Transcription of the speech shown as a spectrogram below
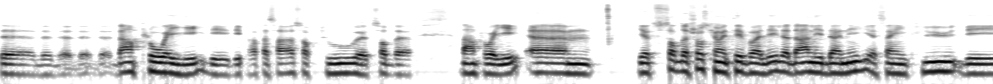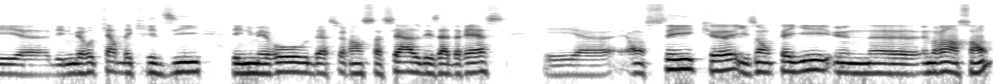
de, de, de, d'employés, des, professeurs surtout, toutes sortes d'employés. Il y a toutes sortes de choses qui ont été volées là, dans les données. Ça inclut des, euh, des numéros de carte de crédit, des numéros d'assurance sociale, des adresses. Et euh, on sait qu'ils ont payé une, euh, une rançon,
